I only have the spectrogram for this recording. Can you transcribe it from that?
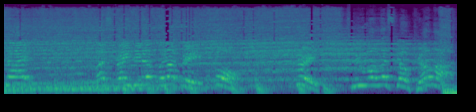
Tight. Let's raise it up for that beat. Four, three, two, one, let's go. Come on.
